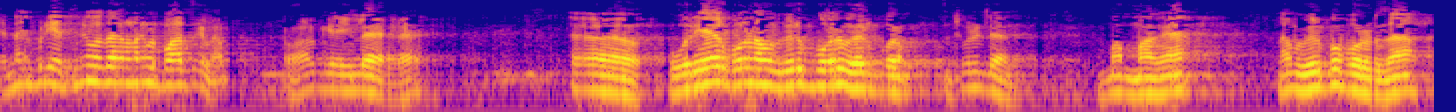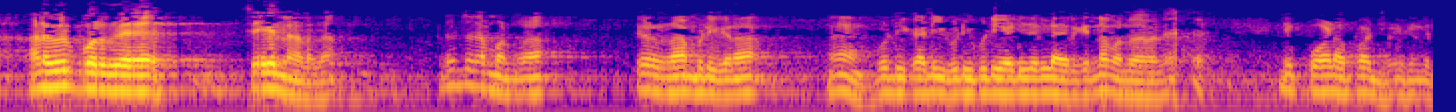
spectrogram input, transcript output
என்ன இப்படி எத்தனையோ உதாரணங்கள் பார்த்துக்கலாம். வாழ்க்கையில ஒரே பொருள் நம்ம விருப்பம் வரும். வெறுப்புறோம் சொல்லிட்டாரு மகன் நம்ம விருப்ப பொருள் தான். ஆனா விருப்ப செயல்னாலதான். செயல்னால தான் என்ன பண்றான் பிடிக்கிறான். அஹ், குடி கடி குடி குடி அடி எல்லாம் இருக்கு. என்ன பண்றான் நீ போடப்பான்னு சொல்லி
